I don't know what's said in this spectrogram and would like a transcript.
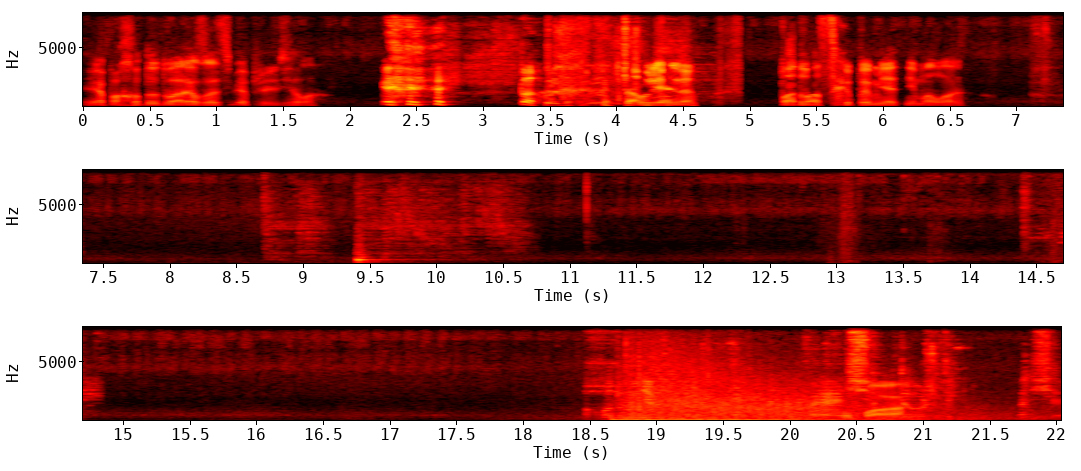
Я, походу, два раза от тебя прилетела. Походу. Там реально по 20 хп меня отнимало. Походу мне... Бля, ещё Опа. дождик. Вообще.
